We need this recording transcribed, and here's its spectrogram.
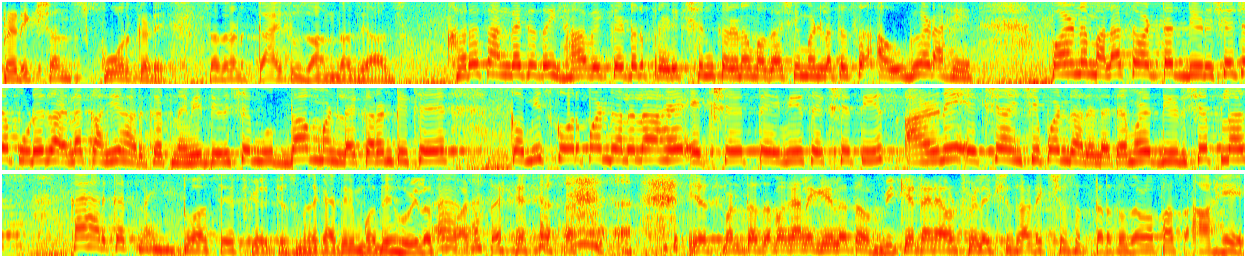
प्रेडिक्शन स्कोअरकडे साधारण काय तुझा अंदाज आहे आज? खरं सांगायचं तर ह्या विकेटवर प्रेडिक्शन करणं मगाशी म्हटलं तसं अवघड आहे. पण मला असं वाटतं दीडशेच्या पुढे जायला काही हरकत नाही. मी दीडशे मुद्दाम म्हणलंय कारण तिथे कमी स्कोअर पण झालेला आहे एकशे तेवीस एकशे तीस आणि एकशे ऐंशी पण झालेलं आहे. त्यामुळे दीडशे प्लस काय हरकत नाही. तू आज सेफ खेळतेस म्हणजे काहीतरी मध्ये होईल असं वाटतंय. येस पण तसं बघायला गेलं तर विकेट आणि आउटफील्ड एकशे साठ एकशे सत्तरचा जवळपास आहे.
